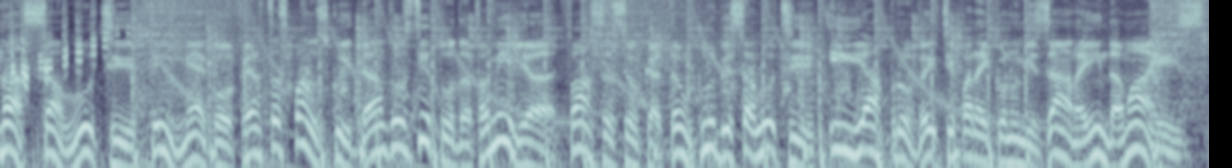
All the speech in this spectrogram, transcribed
Na Salute tem mega ofertas para os cuidados de toda a família. Faça seu cartão Clube Salute e aproveite para economizar ainda mais.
